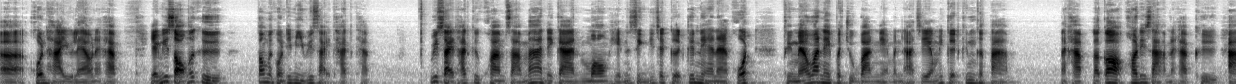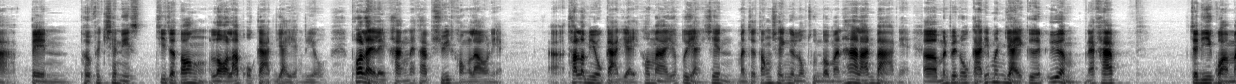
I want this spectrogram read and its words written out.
เค้นหาอยู่แล้วนะครับ อย่างที่สองก็คือต้องเป็นคนที่มีวิสัยทัศน์ครับวิสัยทัศน์คือความสามารถในการมองเห็นสิ่งที่จะเกิดขึ้นในอนาคต ถึงแม้ว่าในปัจจุบันเนี่ยมันอาจจะยังไม่เกิดขึ้นก็ตามนะครับแล้วก็ข้อที่3นะครับคืออ่าเป็น perfectionist ที่จะต้องรอรับโอกาสใหญ่อย่างเดียว เพราะหลาย ๆ ครั้งนะครับชีวิตของเราเนี่ย ถ้าเรามีโอกาสใหญ่เข้ามายกตัวอย่างเช่น มันจะต้องใช้เงินลงทุนประมาณ 5 ล้านบาทเนี่ยมันเป็นโอกาสที่มันใหญ่เกินเอื้อมนะครับจะดีกว่าไหม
